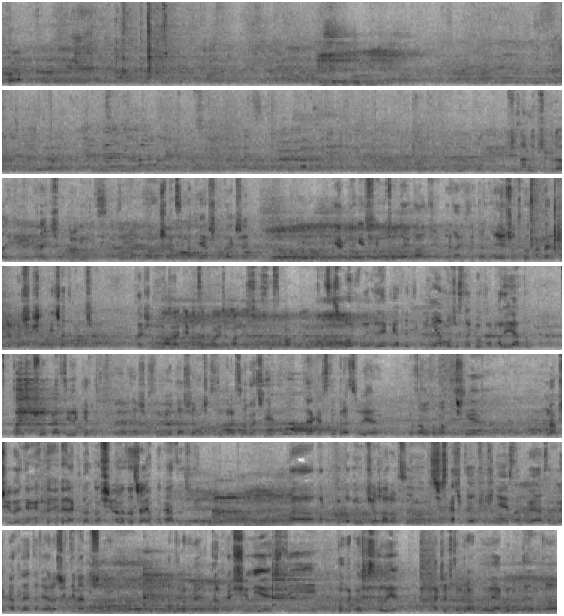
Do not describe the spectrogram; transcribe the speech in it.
Stoja. Niestety po imieniu Przy mnie przegrali, zajęliśmy drugie miejsce. W tym roku mamy szansę na pierwsze, także ja koniecznie muszę tutaj walczyć, bo tak to ten. Ja już odchodzę na emeryturę, bo 65 lat kończę. Także mój Ale nie wycofuje się Pan jeszcze ze sportu. ze sportu lekkiej atletyki nie, może z tego tak, ale ja to, to jest przy okazji lekkiej atletyki, bo ja jestem miotaczem, ja muszę z tym pracować, nie? Tak jak ja z tym pracuję, to automatycznie mam siłę, nie? Jak będą siłę, no to trzeba ją pokazać, nie? A tak typowym ciężarowcem, wyciskaczem to ja przecież nie jestem, bo ja jestem lekkoatleta, ja raczej dynamiczny. A trochę, trochę sił jest i to wykorzystuję. Także w tym roku jakbym ten, to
